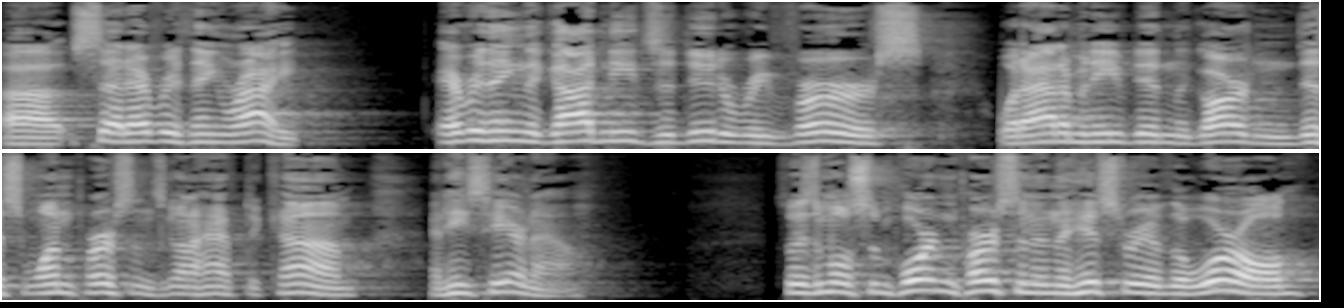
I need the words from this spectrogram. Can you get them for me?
uh, set everything right. Everything that God needs to do to reverse what Adam and Eve did in the garden, this one person's going to have to come, and he's here now. So he's the most important person in the history of the world,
